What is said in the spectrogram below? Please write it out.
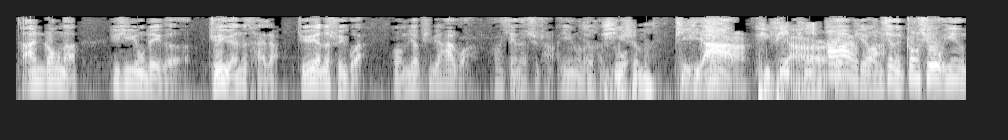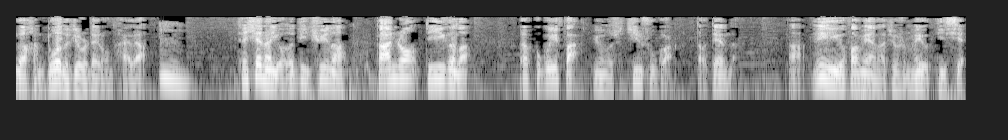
它安装呢必须用这个绝缘的材料，绝缘的水管，我们叫 PPR 管。我们现在市场上应用的叫很多 P 什么 PPR。PPR。二对，我们现在装修应用的很多的就是这种材料。嗯像现在有的地区呢，它安装第一个呢，呃不规范，用的是金属管导电的，啊，另一个方面呢就是没有地线，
